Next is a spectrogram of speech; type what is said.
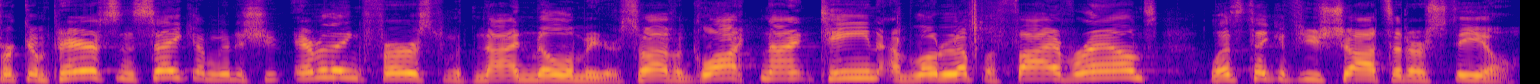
For comparison's sake, I'm going to shoot everything first with 9 millimeters. So I have a Glock 19. I'm loaded up with five rounds. Let's take a few shots at our steel.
